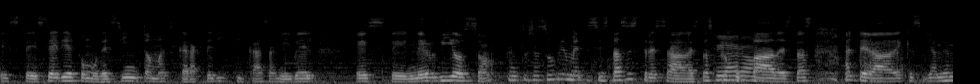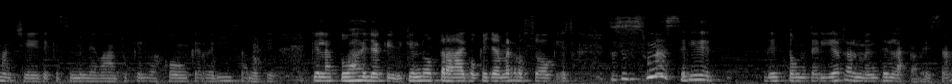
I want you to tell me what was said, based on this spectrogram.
este, serie como de síntomas y características a nivel este nervioso, entonces obviamente si estás estresada, estás preocupada, estás alterada de que si ya me manché, de que si me levanto, que el bajón, que revísame, que, que la toalla, que, que no traigo, que ya me rozó, que eso. Entonces es una serie de, de tonterías realmente en la cabeza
